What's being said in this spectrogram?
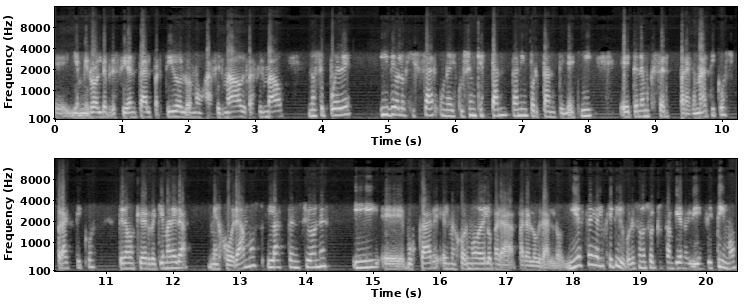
eh, y en mi rol de presidenta del partido lo hemos afirmado y reafirmado no se puede ideologizar una discusión que es tan tan importante y aquí eh, tenemos que ser pragmáticos prácticos tenemos que ver de qué manera mejoramos las pensiones y eh, buscar el mejor modelo para, para lograrlo. Y ese es el objetivo, por eso nosotros también hoy día insistimos,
